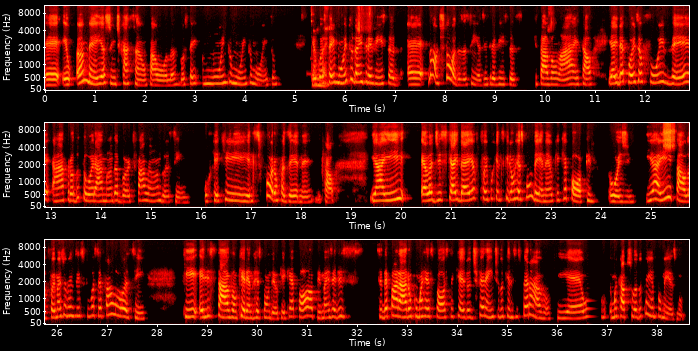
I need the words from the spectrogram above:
É, eu amei a sua indicação, Paola. Gostei muito, muito, muito. Também. Eu gostei muito da entrevista, é, não, de todas, assim, as entrevistas que estavam lá e tal. E aí depois eu fui ver a produtora, a Amanda Burt, falando, assim, por que, que eles foram fazer, né, e tal. E aí ela disse que a ideia foi porque eles queriam responder, né, o que, que é pop hoje. E aí, Paula, foi mais ou menos isso que você falou, assim, que eles estavam querendo responder o que, que é pop, mas eles se depararam com uma resposta que era diferente do que eles esperavam, que é o, uma cápsula do tempo mesmo,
